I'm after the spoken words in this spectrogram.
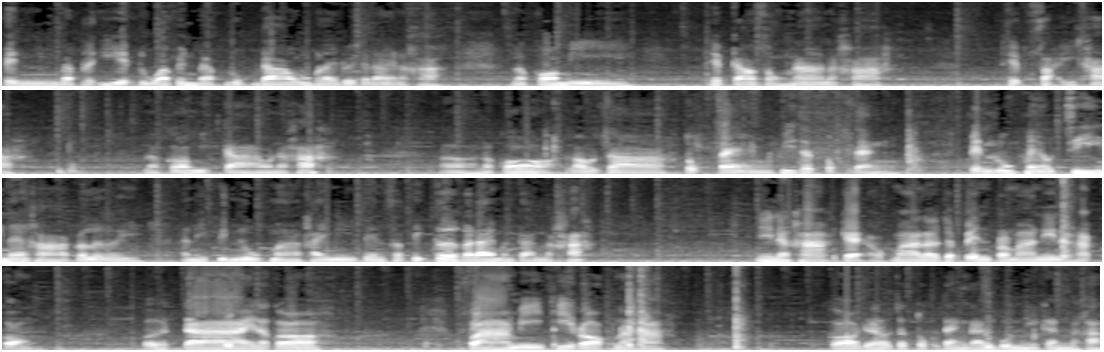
เป็นแบบละเอียดหรือว่าเป็นแบบลูกดาวลูกอะไรด้วยก็ได้นะคะ แล้วก็มีเทปกาวสองหน้านะคะ เทปใสค่ะ แล้วก็มีกาวนะคะแล้วก็เราจะตกแต่งพี่จะตกแต่งเป็นรูปแมวจี้นะคะ ก็เลย อันนี้ปิ้นรูปมาใครมีเป็นสติกเกอร์ก็ได้เหมือนกันนะคะ นี่นะคะ แกะออกมาแล้วจะเป็นประมาณนี้นะคะ กล่องเปิดได้แล้วก็ฝามีที่ล็อกนะคะ ก็เดี๋ยวเราจะตกแต่งด้านบนนี้กันนะคะ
